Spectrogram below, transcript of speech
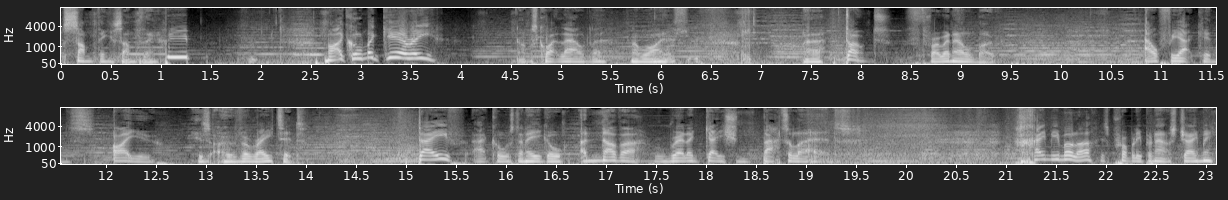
something something. Beep. Michael McGeary. That was quite loud there. Don't know why. Uh, don't throw an elbow. Alfie Atkins. Ayew is overrated. Dave at Causton Eagle. Another relegation battle ahead. Jamie Muller is probably pronounced Jamie.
